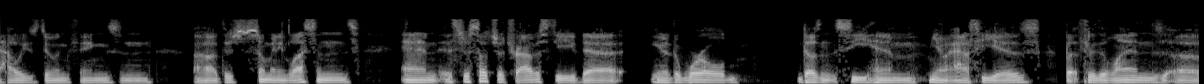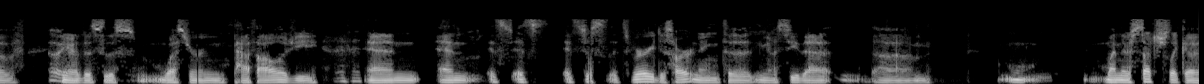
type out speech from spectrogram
how he's doing things. And uh, there's so many lessons. And it's just such a travesty that you know the world doesn't see him you know as he is but through the lens of Oh, you know this this western pathology. Mhm. and and it's it's it's just it's very disheartening to you know see that um when there's such like a,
